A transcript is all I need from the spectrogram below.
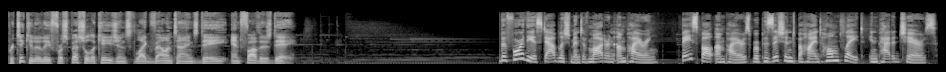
particularly for special occasions like Valentine's Day and Father's Day. Before the establishment of modern umpiring, baseball umpires were positioned behind home plate in padded chairs.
